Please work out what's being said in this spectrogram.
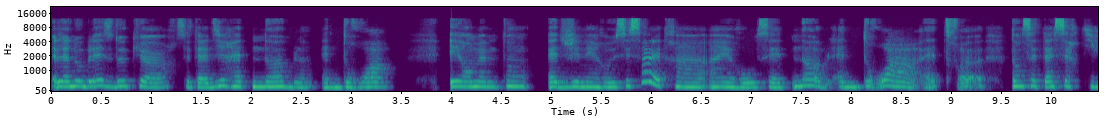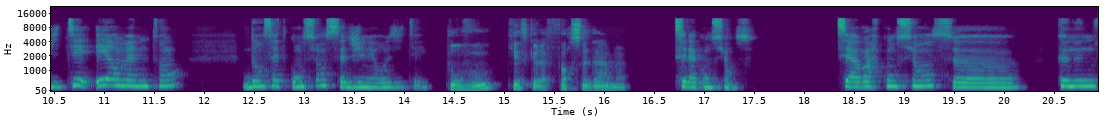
la noblesse de cœur, c'est-à-dire être noble, être droit et en même temps être généreux. C'est ça être un, héros, c'est être noble, être droit, être euh, dans cette assertivité et en même temps dans cette conscience, cette générosité. Pour vous, qu'est-ce que la force d'âme? C'est la conscience. C'est avoir conscience euh, que nous,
